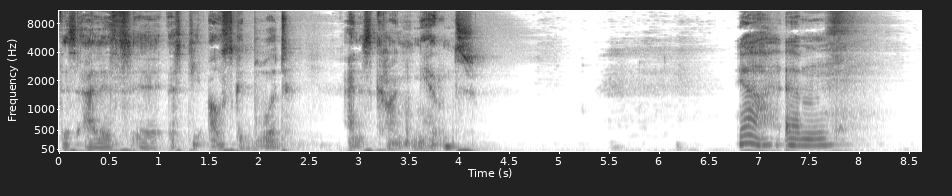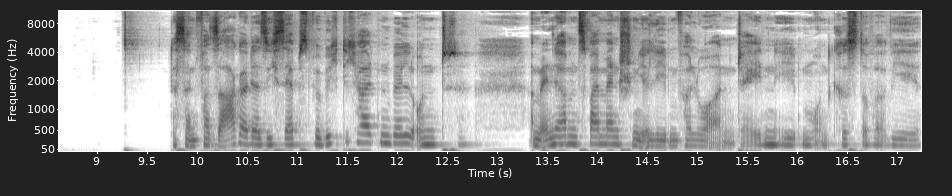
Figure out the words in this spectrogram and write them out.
das alles äh, ist die Ausgeburt eines kranken Hirns. Ja, ähm, das ist ein Versager, der sich selbst für wichtig halten will und am Ende haben zwei Menschen ihr Leben verloren, Jaden eben und Christopher W.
